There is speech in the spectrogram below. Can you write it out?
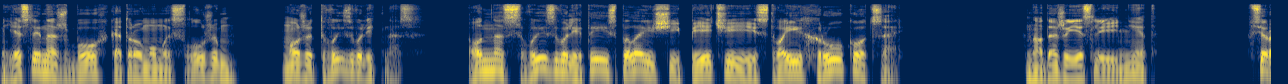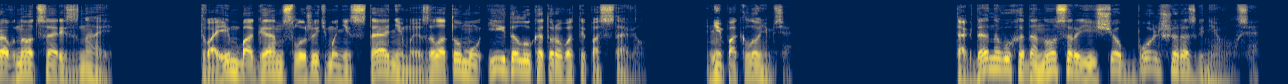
Если наш Бог, которому мы служим, может вызволить нас, Он нас вызволит и из пылающей печи, и из твоих рук, о царь. Но даже если и нет, все равно, царь, знай, твоим богам служить мы не станем, и золотому идолу, которого ты поставил, не поклонимся. Тогда Навуходоносор еще больше разгневался —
